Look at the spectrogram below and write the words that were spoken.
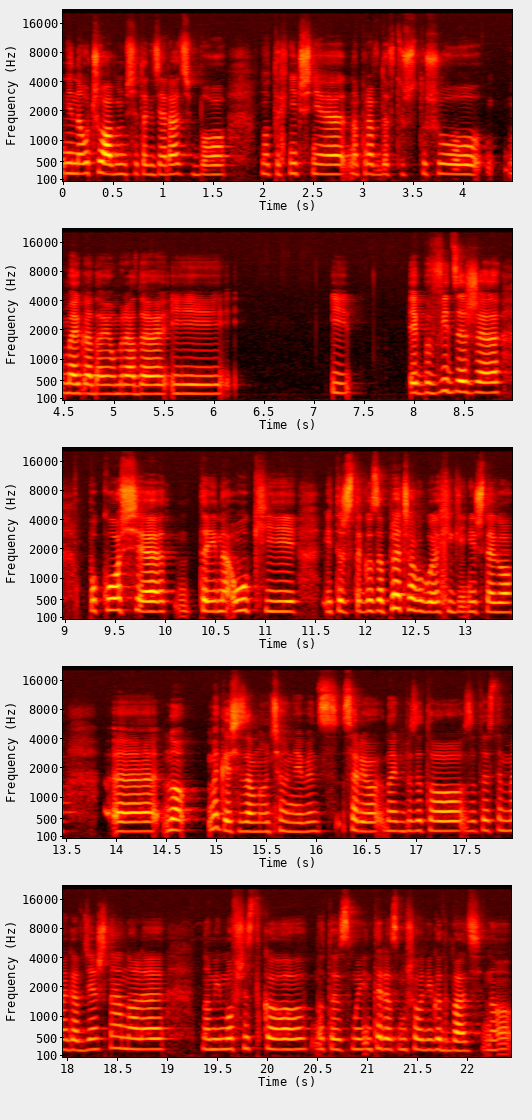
nie nauczyłabym się tak dzierać, bo no, technicznie naprawdę w tusz, tuszu mega dają radę i, i jakby widzę, że pokłosie tej nauki i też tego zaplecza w ogóle higienicznego, e, no mega się za mną ciągnie, więc serio, no jakby za to, za to jestem mega wdzięczna, no ale no mimo wszystko, no to jest mój interes, muszę o niego dbać, no,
